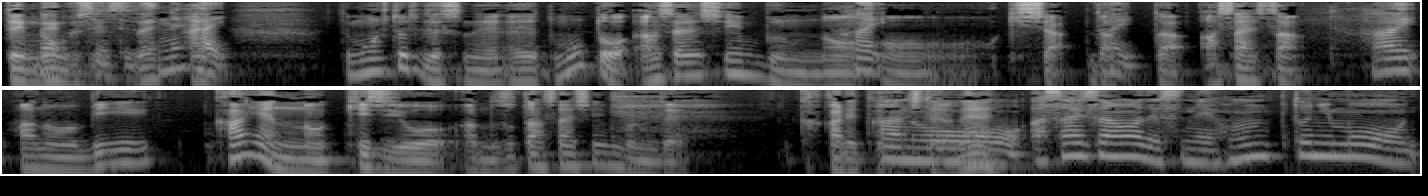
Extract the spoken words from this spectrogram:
弁の護士ですね。ね。はいでもう一人ですね、えー、と元朝日新聞の、はい。お記者だった浅井さん、はい。あの B 肝炎の記事をあのずっと朝日新聞で書かれてあましたよね。の浅井さんはですね本当にもう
